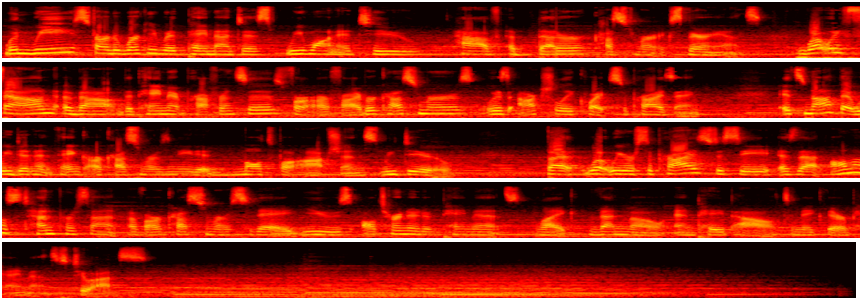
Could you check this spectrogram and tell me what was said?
When we started working with Paymentus, we wanted to have a better customer experience. What we found about the payment preferences for our fiber customers was actually quite surprising. It's not that we didn't think our customers needed multiple options, we do. But what we were surprised to see is that almost 10% of our customers today use alternative payments like Venmo and PayPal to make their payments to us.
